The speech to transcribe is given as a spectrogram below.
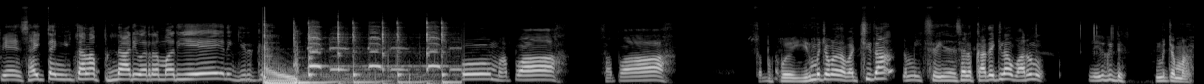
சைத்தம் கீத்தெல்லாம் பின்னாடி வர்ற மாதிரியே எனக்கு இருக்கு. ஓம் அப்பா சப்பா. இப்போ இரும்பச்சம்பளம் வச்சு தான் நம்ம சி- சில கதைக்கெல்லாம் வரணும். இருக்கட்டு இரும்பச்சம்பளம்.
